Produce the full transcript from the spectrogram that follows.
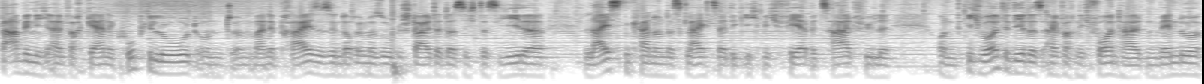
da bin ich einfach gerne Co-Pilot und ähm, meine Preise sind auch immer so gestaltet, dass sich das jeder leisten kann und dass gleichzeitig ich mich fair bezahlt fühle. Und ich wollte dir das einfach nicht vorenthalten. Wenn du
